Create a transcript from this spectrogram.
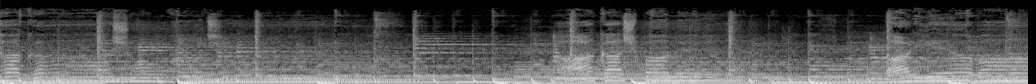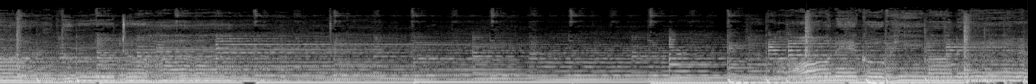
থাকা শঙ্খ ছিল। আকাশ পানে বাড়িয়ে আবার দুটো হাত অনেক অভিমানের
